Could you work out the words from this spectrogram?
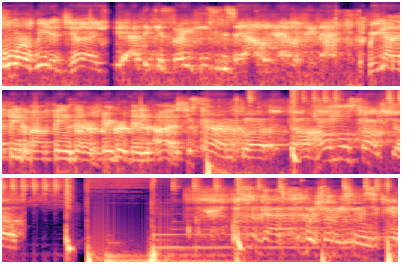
who are we to judge? I think it's very easy to say, I would never do that. We got to think about things that are bigger than us. It's time for the Homos Talk Show. What's up, guys? This is Trevor Eastman is here.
